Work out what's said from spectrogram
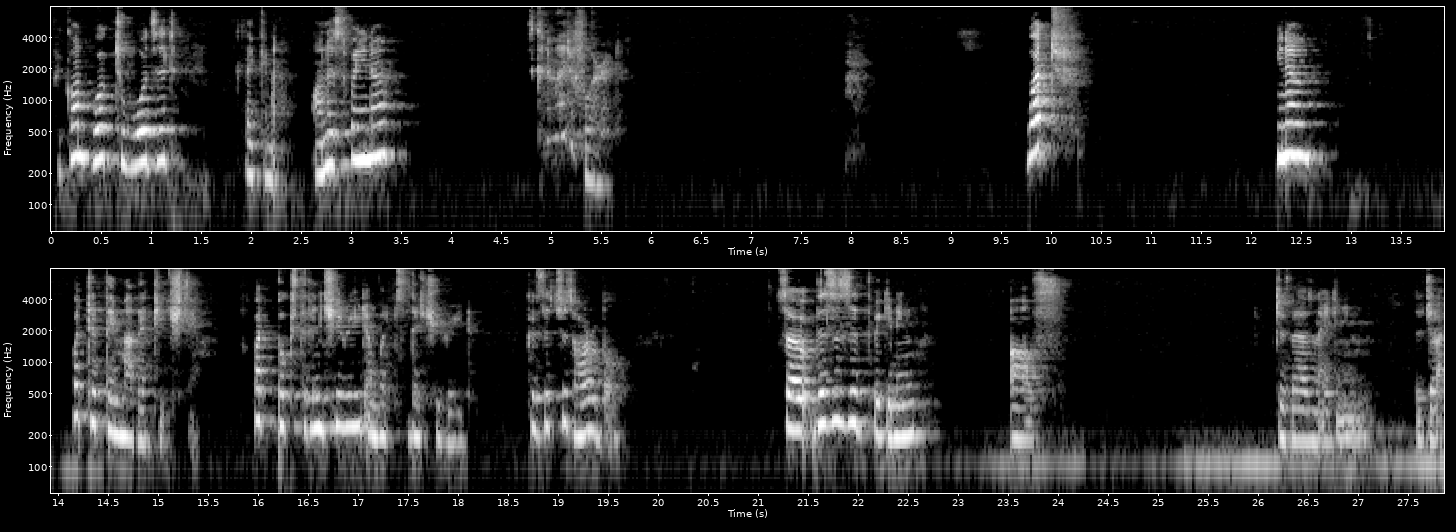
If we can't work towards it, like in an honest way, you know, he's gonna murder for it. What, you know, what did their mother teach them? What books didn't she read and what did she read? Because it's just horrible. So, this is at the beginning of 2018, the July.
